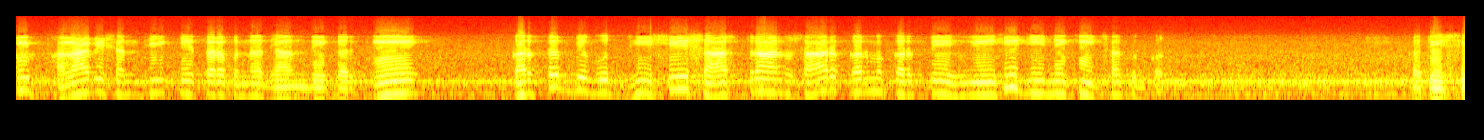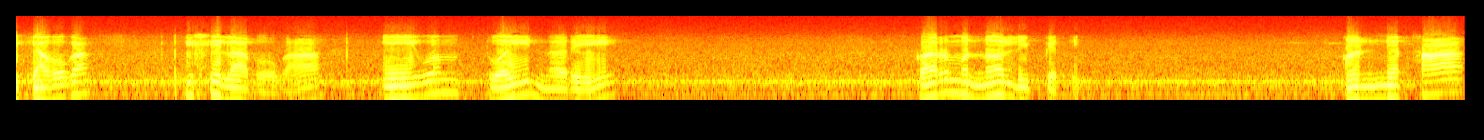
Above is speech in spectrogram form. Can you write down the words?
कि फलाभिसंधि की तरफ़ न ध्यान दे करके कर्तव्य बुद्धि से शास्त्रानुसार कर्म करते हुए ही जीने की इच्छा तुम करो। कहते, इससे क्या होगा? इससे लाभ होगा? एवं त्वई नरे। कर्म न लिप्यते। अन्यथा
